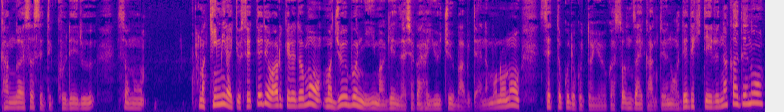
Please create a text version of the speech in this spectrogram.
考えさせてくれる、その、まあ、近未来という設定ではあるけれども、まあ、十分に今現在社会派 YouTuber みたいなものの説得力というか存在感というのが出てきている中での、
